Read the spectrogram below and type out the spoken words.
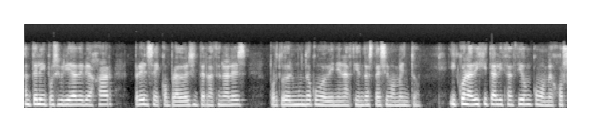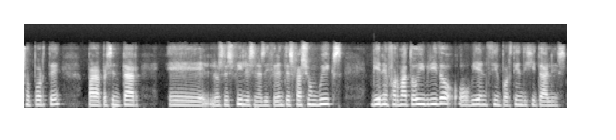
ante la imposibilidad de viajar prensa y compradores internacionales por todo el mundo como venían haciendo hasta ese momento, y con la digitalización como mejor soporte para presentar eh, los desfiles en las diferentes Fashion Weeks, bien en formato híbrido o bien 100% digitales.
